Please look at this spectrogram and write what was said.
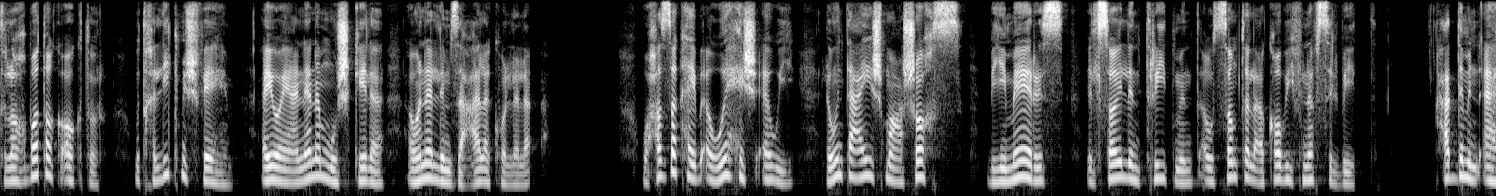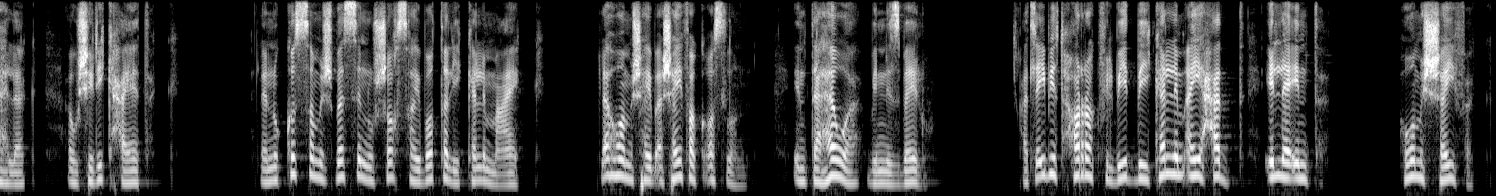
تلخبطك أكتر وتخليك مش فاهم أيوة يعني أنا مشكلة أو أنا اللي مزعلك ولا لأ؟ وحظك هيبقى وحش قوي لو أنت عايش مع شخص بيمارس ال silent treatment أو الصمت العقابي في نفس البيت. حد من أهلك أو شريك حياتك. لأن القصة مش بس إنه الشخص هيبطل يتكلم معاك. لا هو مش هيبقى شايفك أصلا. أنت هوا بالنسبة له. هتلاقيه بيتحرك في البيت بيكلم أي حد إلا أنت. هو مش شايفك.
